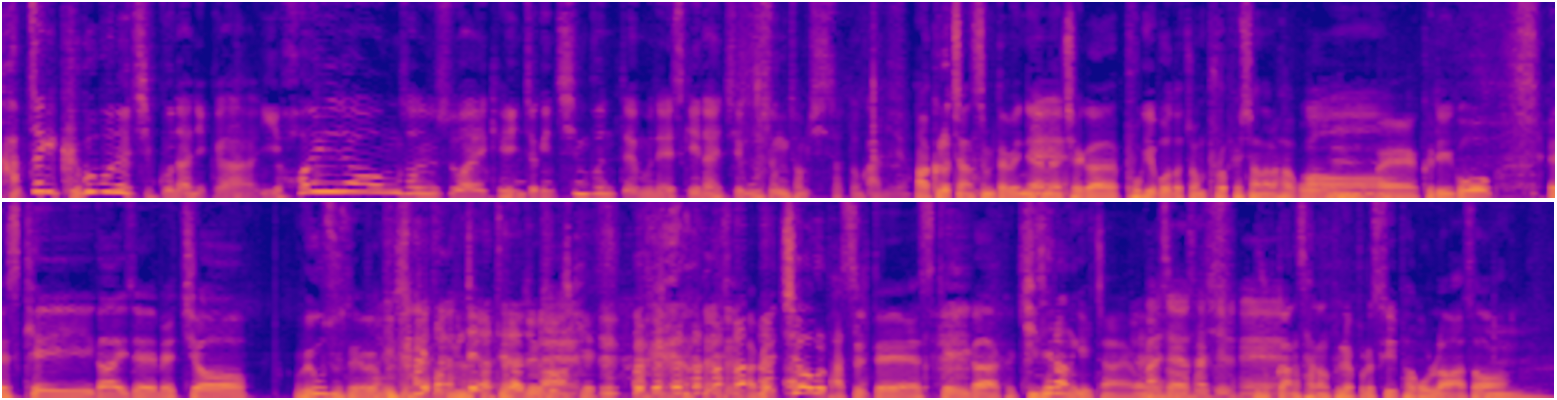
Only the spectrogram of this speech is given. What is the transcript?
갑자기 그 부분을 짚고 나니까 이 허일영 선수와의 개인적인 친분 때문에 SK 나이츠의 우승 점치셨던 거 아니에요? 아 그렇지 않습니다. 왜냐하면 네. 제가 보기보다 좀 프로페셔널하고, 어. 네, 그리고 SK가 이제 매치업 왜 웃으세요? 아니, 그게 더 문제 같아가지고 아. 솔직히 아, 매치업을 봤을 때 SK가 그 기세라는 게 있잖아요. 네. 맞아요, 사실. 예. 6강, 4강 플레이오프를 수입하고 올라와서 음.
